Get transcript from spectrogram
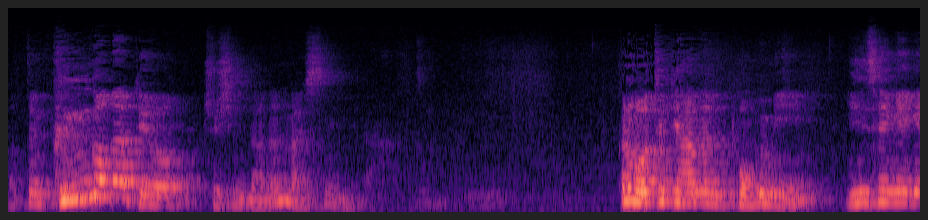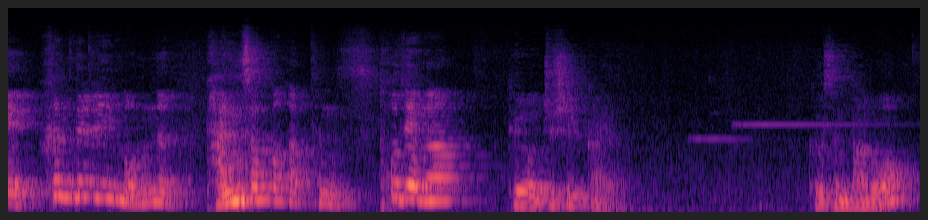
어떤 근거가 되어 주신다는 말씀입니다. 그럼 어떻게 하면 복음이 인생에게 흔들림 없는 반석과 같은 토대가 되어 주실까요? 그것은 바로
